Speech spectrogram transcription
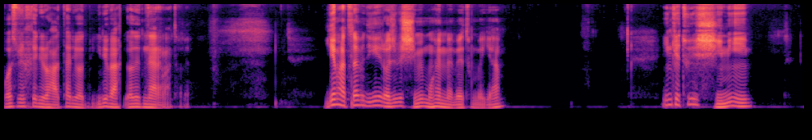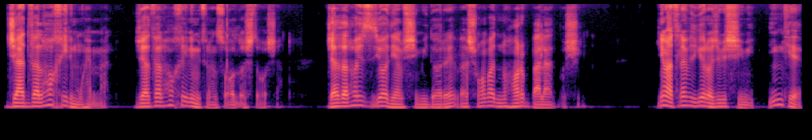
باعث میشه خیلی راحتتر یاد بگیری و یادت نره مطالب. یه مطلب دیگه راجع به شیمی مهمه بهتون بگم. اینکه توی شیمی جدول ها خیلی مهمن. جدول ها خیلی می‌تونن سوال داشته باشن. جدول های زیادی هم شیمی داره و شما باید اونها رو بلد باشین. یه مطلب دیگه راجع به شیمی. اینکه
